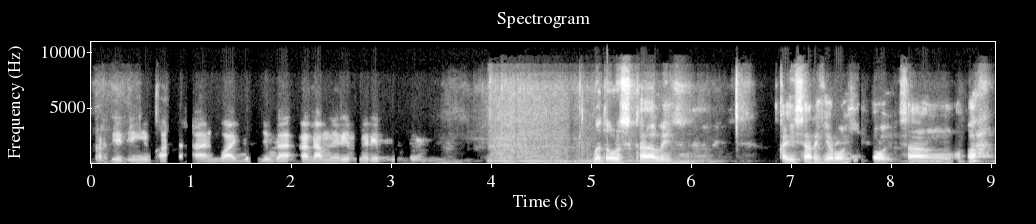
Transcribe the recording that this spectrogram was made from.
seperti tinggi badan, wajah juga kadang mirip-mirip gitu. Betul sekali. Kaisar Hirohito sang apa?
